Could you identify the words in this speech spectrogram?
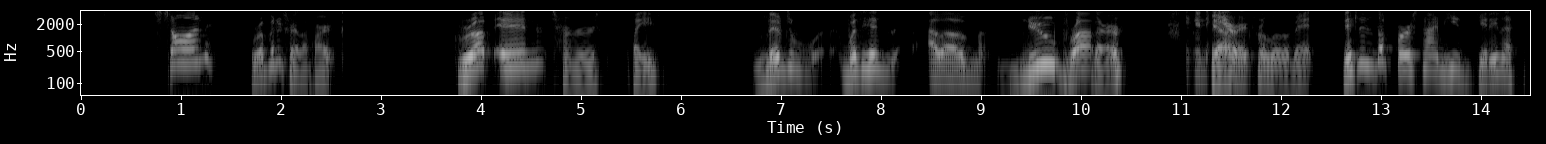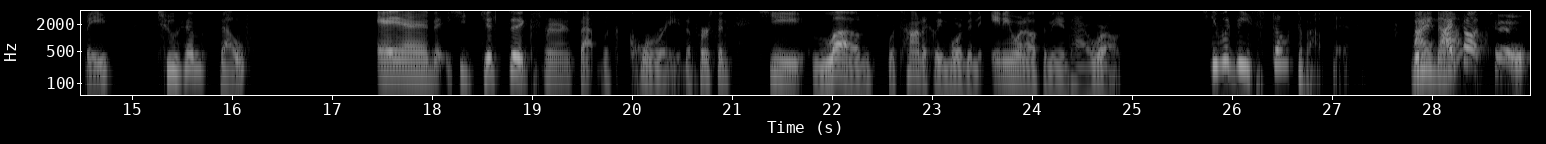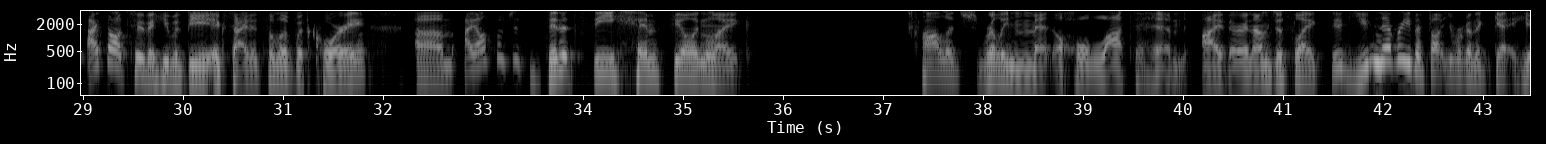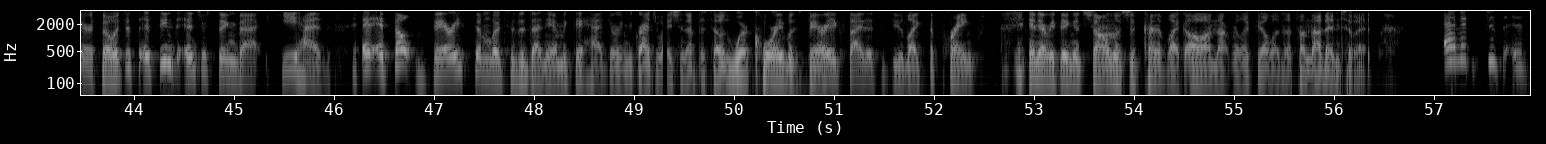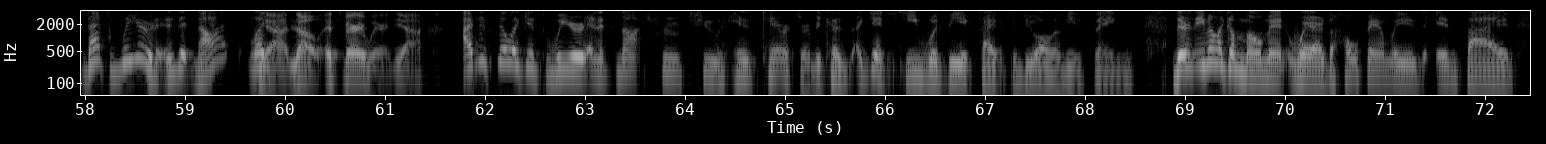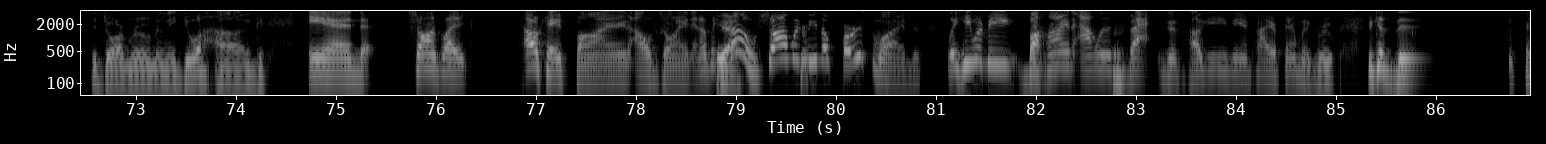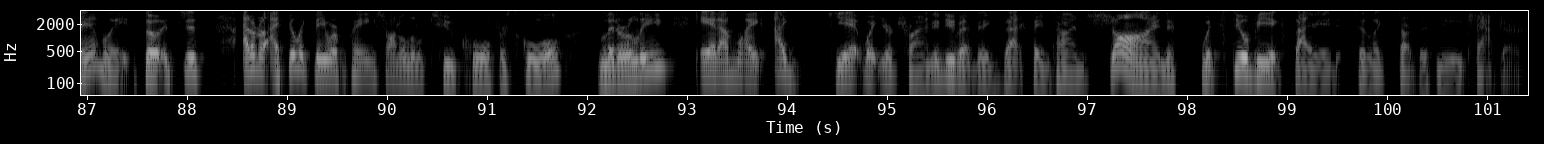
Sean grew up in a trailer park, grew up in Turner's place, lived w- with his um new brother and Yeah. Eric for a little bit. This is the first time he's getting a space to himself. And he gets to experience that with Corey, the person he loves platonically more than anyone else in the entire world. He would be stoked about this. Would I, I thought too. I thought too that he would be excited to live with Corey. Um, I also just didn't see him feeling like college really meant a whole lot to him either. And I'm just like, dude, you never even thought you were gonna get here. So it just it seemed interesting that he had it, it felt very similar to the dynamic they had during the graduation episode where Corey was very excited to do like the pranks and everything, and Sean was just kind of like, Oh, I'm not really feeling this. I'm not into it. and it's just that's weird, is it not? Like yeah, no, it's very weird. Yeah. I just feel like it's weird and it's not true to his character because again, he would be excited to do all of these things. There's even like a moment where the whole family's inside the dorm room and they do a hug and Sean's like, "Okay, fine, I'll join." And I was like, Yeah. "No, Sean would be the first one. Like he would be behind Alan's back just hugging the entire family group because the family. So it's just I don't know. I feel like they were playing Sean a little too cool for school, literally. And I'm like, I get what you're trying to do, but at the exact same time, Sean would still be excited to like start this new chapter.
